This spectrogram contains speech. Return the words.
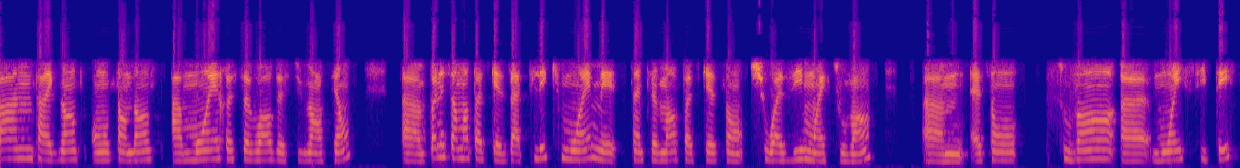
femmes, par exemple, ont tendance à moins recevoir de subventions. Euh, pas nécessairement parce qu'elles appliquent moins, mais simplement parce qu'elles sont choisies moins souvent. Euh, elles sont souvent euh, moins citées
